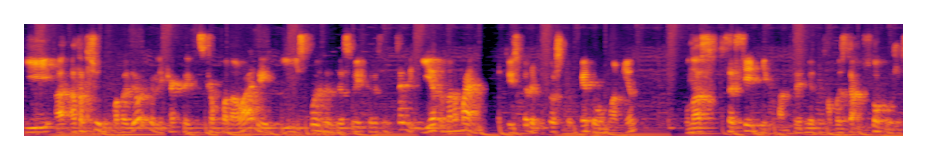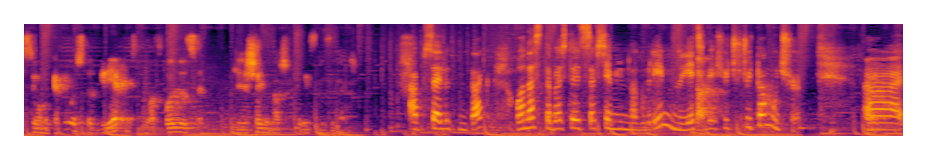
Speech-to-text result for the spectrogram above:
И отовсюду пододергали, как-то их скомпоновали и использовали для своих корыстных целей. И это нормально. Это история про то, что к этому моменту у нас в соседних там, предметных областях столько уже всего накопилось, что грех воспользоваться для решения наших корыстных задач. Абсолютно так. У нас с тобой стоит совсем немного времени, но я да. тебя еще чуть-чуть помучаю. А,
